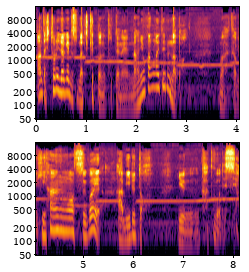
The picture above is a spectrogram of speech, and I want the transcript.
あんた一人だけでそんなチケットで取ってね、何を考えてるんだと。まあ多分批判をすごい浴びるという覚悟ですよ。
